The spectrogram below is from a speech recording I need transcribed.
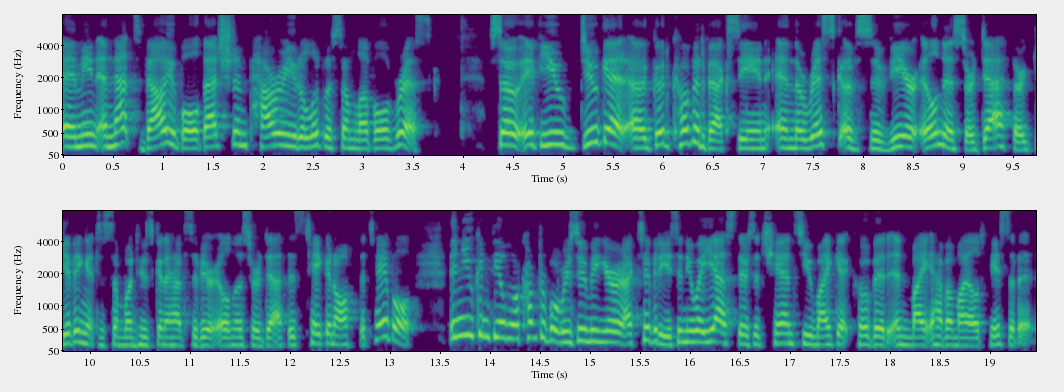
I mean, and that's valuable. That should empower you to live with some level of risk. So if you do get a good COVID vaccine and the risk of severe illness or death or giving it to someone who's going to have severe illness or death is taken off the table, then you can feel more comfortable resuming your activities. Anyway, yes, there's a chance you might get COVID and might have a mild case of it.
